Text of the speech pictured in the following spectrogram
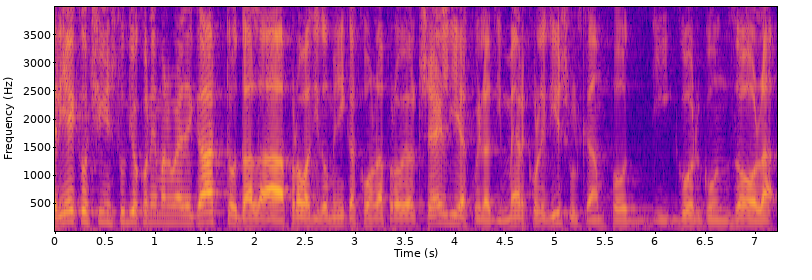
E rieccoci in studio con Emanuele Gatto dalla prova di domenica con la Provercelli a quella di mercoledì sul campo di Gorgonzola,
